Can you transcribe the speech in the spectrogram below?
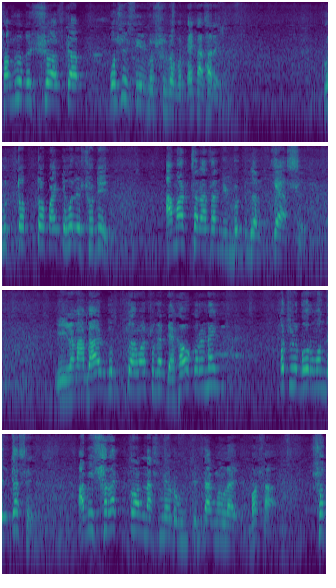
সংসদস্য সদস্য আজকে পঁচিশ তিরিশ বছর যাবৎ একাধারে কোন তথ্য পাইতে হলে সঠিক। আমার ছাড়া তার নির্ভরযোগ্য কে আছে? এই রানা দাসগুপ্ত আমার সঙ্গে দেখাও করে নাই। অথচ গৌর মন্দির কাছে। আমি সারাক্ষণ নাসিমের উপস্থিত ডাকবাংলায় বসা। শত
